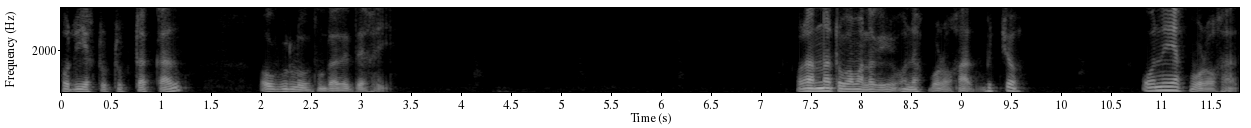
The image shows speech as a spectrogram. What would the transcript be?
করি একটু টুকটাক কাজ, ওগুলো তোমরা দেখাই। রান্নাটাও আমার লাগে অনেক বড় কাজ, বুঝছ? অনেক বড় কাজ।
